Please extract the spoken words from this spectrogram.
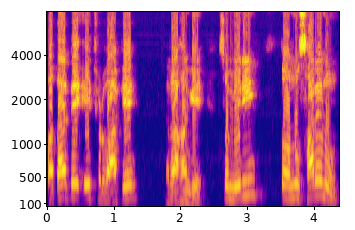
ਪਤਾ ਹੈ ਤੇ ਇਹ ਛੁਡਵਾ ਕੇ ਰਹਾਂਗੇ। ਸੋ ਮੇਰੀ ਤੁਹਾਨੂੰ ਸਾਰਿਆਂ ਨੂੰ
